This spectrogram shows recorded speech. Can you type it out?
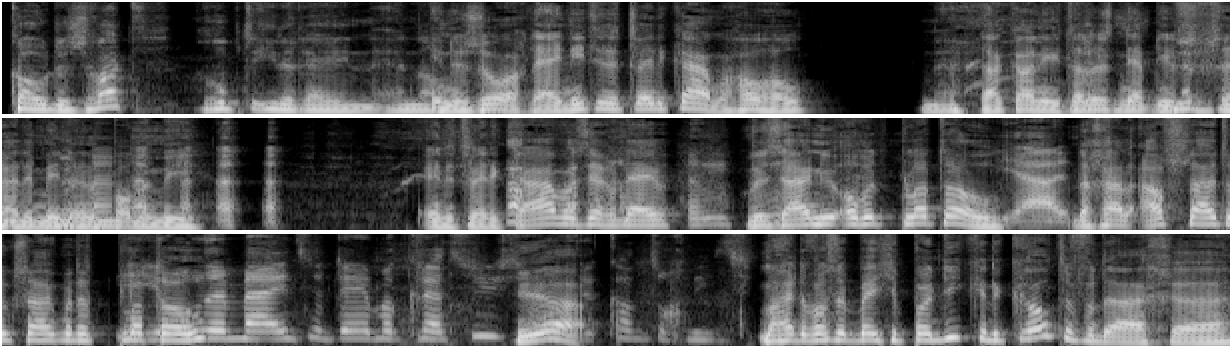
code zwart, roept iedereen. En dan... In de zorg. Nee, niet in de Tweede Kamer. Ho, ho. Nee. Dat kan niet. Dat is nepnieuws verspreiden midden in een pandemie. In de Tweede Kamer zeggen we nee, we zijn nu op het plateau. Ja. Dan gaan we afsluiten ook zaak met het Je plateau. ondermijnt de democratie zo. Ja. Dat kan toch niet? Maar er was een beetje paniek in de kranten vandaag eh,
